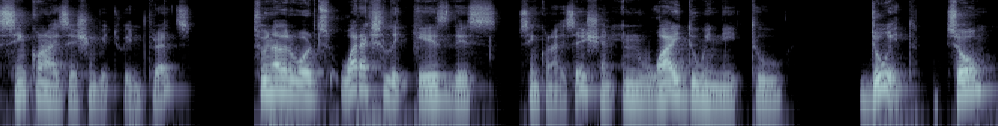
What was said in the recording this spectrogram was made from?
synchronization between threads. So in other words, what actually is this synchronization and why do we need to do it? So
